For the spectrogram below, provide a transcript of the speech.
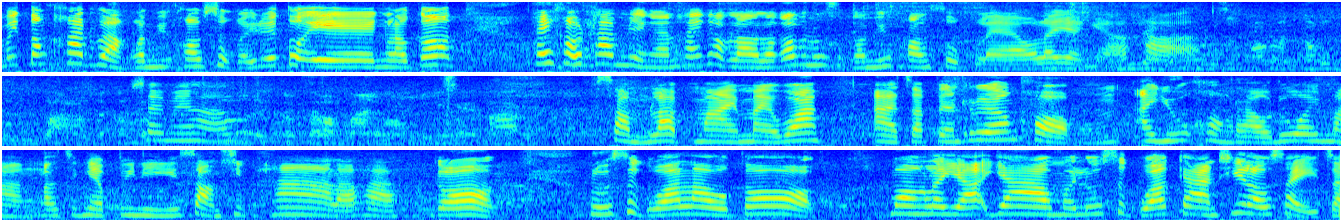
ไม่ต้องคาดหวังเรามีความสุขด้วยตัวเอง แล้วก็ให้เขาทำอย่างนั้นให้กับเราแล้วก็รู้สึกว่ามีความสุขแล้วอะไรอย่างเงี้ยๆค่ะ รู้สึกว่ามันต้องหวือหวามันต้องใช่ไหมคะ เออสำหรับมายมองนี้ยังไงบ้างสำหรับไมายหมายว่าอาจจะเป็นเรื่องของอายุของเราด้วยมั้งเอาจริงๆปีนี้ 35 แล้วค่ะ ก็รู้สึกว่าเราก็มองระยะยาวไม่รู้สึกว่าการที่เราใส่ใจ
